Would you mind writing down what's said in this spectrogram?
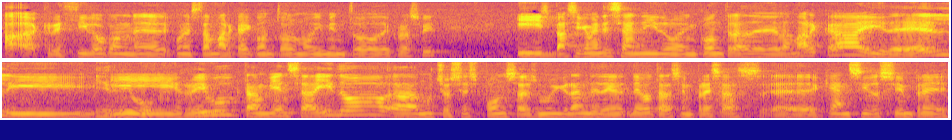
ha crecido con, eh, con esta marca y con todo el movimiento de CrossFit. Y básicamente se han ido en contra de la marca y de él. Y, Y y Reebok también se ha ido. a muchos sponsors muy grandes de, de otras empresas eh, que han sido siempre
